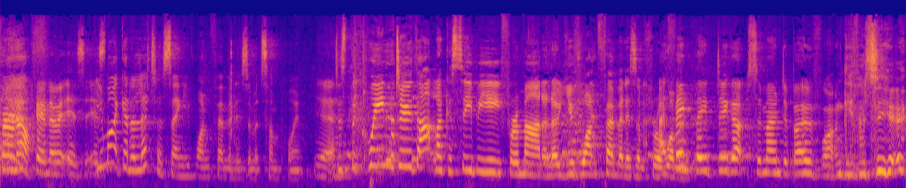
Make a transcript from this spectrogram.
Fair enough. okay, no, it is. It is. You might get a letter saying you've won feminism at some point. Yeah. Does the Queen do that, like a CBE for a man, and know you've won feminism for a I woman? I think they dig up Simone de Beauvoir and give her to you.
